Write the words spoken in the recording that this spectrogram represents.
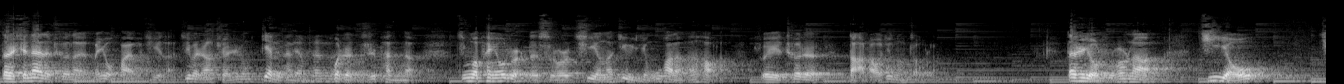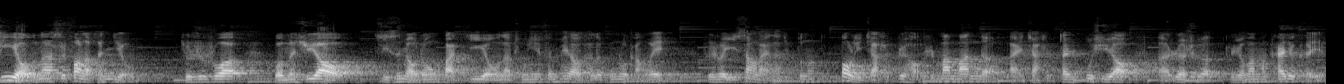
但是现在的车呢，没有化油器了，基本上全是用电喷或者直喷的。经过喷油嘴的时候，气盈呢就已经雾化的很好了，所以车子打着就能走了。但是有时候呢，机油，机油呢是放了很久，就是说我们需要几十秒钟把机油呢重新分配到它的工作岗位，所以说一上来呢就不能暴力驾驶，最好是慢慢的来驾驶，但是不需要呃热车，只要慢慢开就可以了。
